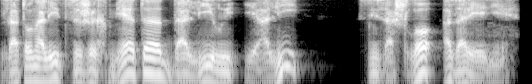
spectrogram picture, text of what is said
Зато на лица Жехмета, Далилы и Али снизошло озарение.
